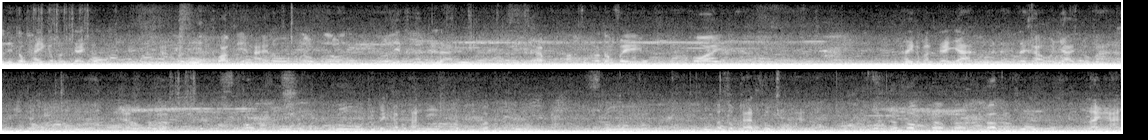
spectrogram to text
นนี้ต้องให้กำลังใจตนตอนนี้ความเสียหายเราเราเราเราเรียกคืนไม่ได้นะครับเราต้องไปคอย ให้กำลังใจญาติด้วยนะได้ข่าวว่าญาติก็มาที่เกิดเหตุแล้วก็ครูที่เป็นกัปตันนี่ก็ถือว่าเป็นครูครูประสบการณ์สูงนะทุกคนก็ก็ก็ก็ก็รายงาน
